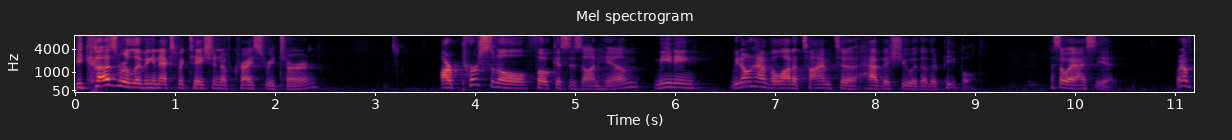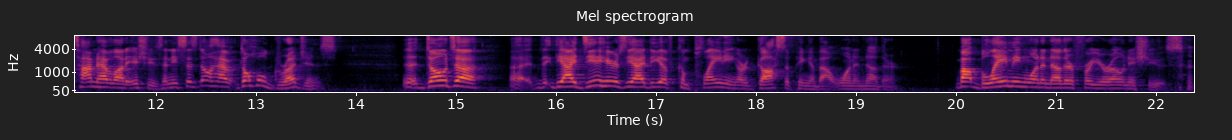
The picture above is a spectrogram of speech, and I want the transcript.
because we're living in expectation of Christ's return, our personal focus is on him, meaning we don't have a lot of time to have issue with other people. That's the way I see it. We don't have time to have a lot of issues. And he says, Don't, have, don't hold grudges. Uh, don't. Uh, uh, the, the idea here is the idea of complaining or gossiping about one another, about blaming one another for your own issues.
